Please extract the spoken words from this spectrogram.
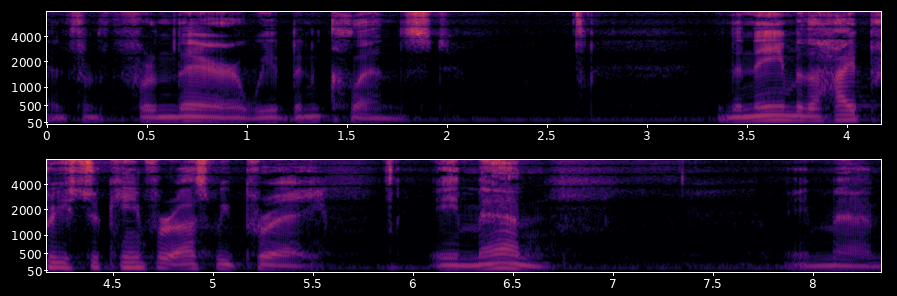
And from, from there, we have been cleansed. In the name of the high priest who came for us, we pray. Amen. Amen.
